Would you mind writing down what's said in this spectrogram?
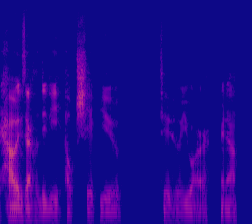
how exactly did he help shape you to who you are right now?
